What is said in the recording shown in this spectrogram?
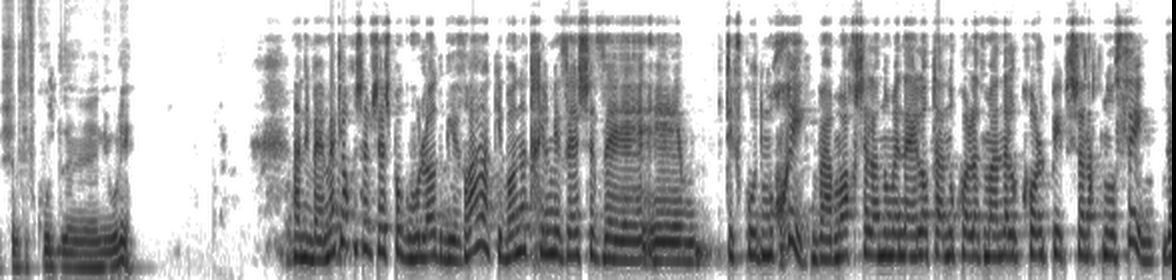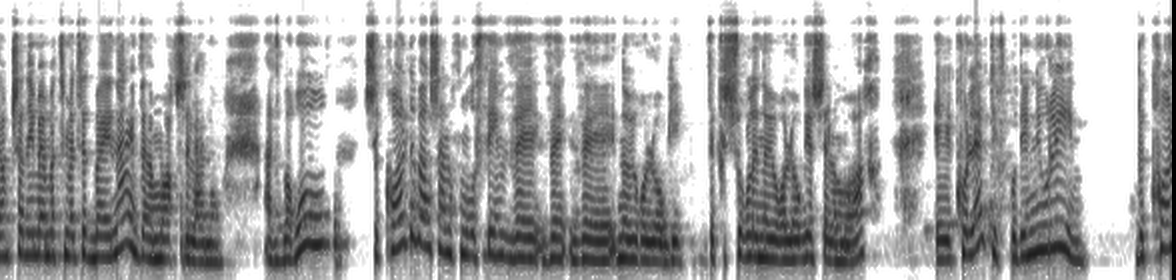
של תפקוד אה, ניהולי. אני באמת לא חושב שיש פה גבולות גזרה, כי בואו נתחיל מזה שזה אה, תפקוד מוחי, והמוח שלנו מנהל אותנו כל הזמן על כל פיפס שאנחנו עושים, גם כשאני ממצמצת בעיניים זה המוח שלנו. אז ברור שכל דבר שאנחנו עושים זה, זה, זה נוירולוגי, זה קשור לנוירולוגיה של המוח, אה, כולל תפקודים ניהוליים. וכל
